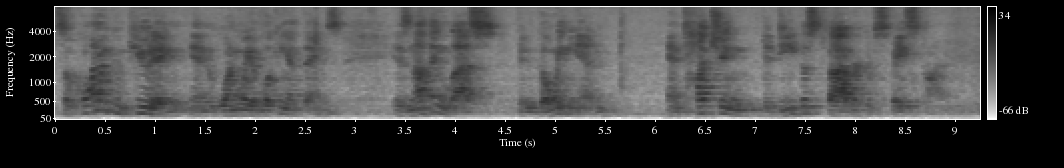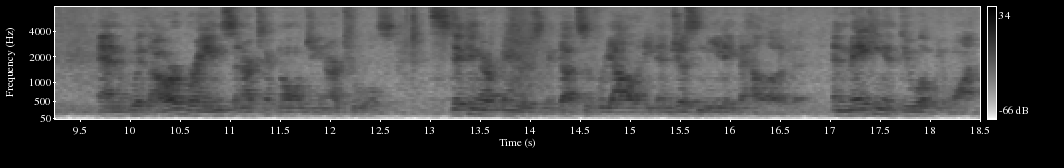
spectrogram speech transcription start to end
So quantum computing, in one way of looking at things, is nothing less than going in and touching the deepest fabric of space-time, and with our brains and our technology and our tools, sticking our fingers in the guts of reality and just kneading the hell out of it, and making it do what we want.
